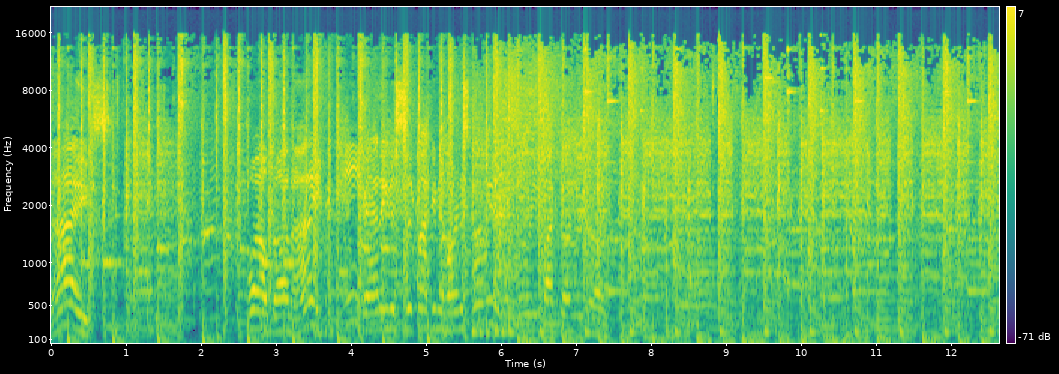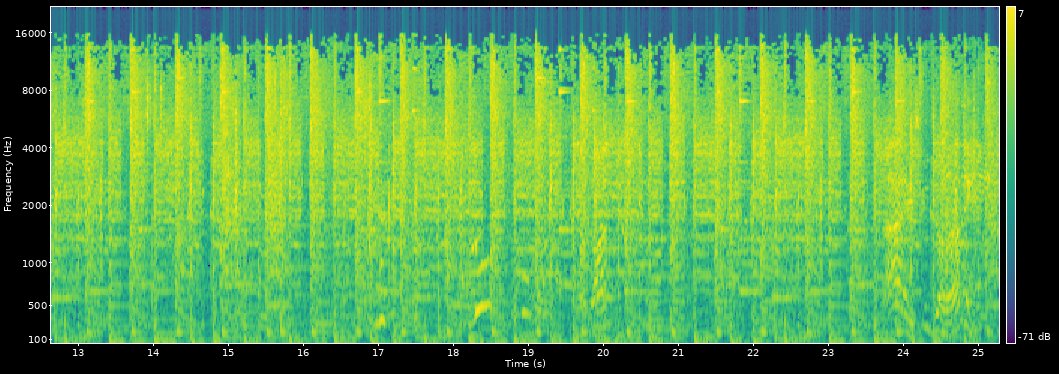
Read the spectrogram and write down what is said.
Nice! Well done, Annie. Okay, Annie, just sit back in your harness for me and we'll lower you back down to. Well done. Nice, good job, Annie.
